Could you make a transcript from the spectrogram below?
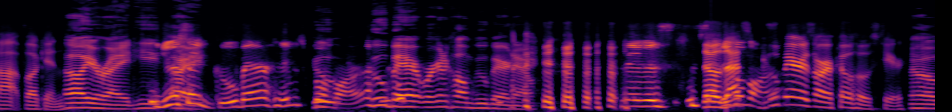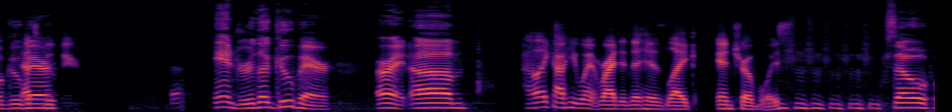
not fucking. Oh, you're right. He. Did you say right. Goobear? His name is Goo- Guevara. We're gonna call him Goo Bear now. His name is no, that's Guevara. Goo is our co-host here. Oh, Goo That's Bear. Andrew the Goo Bear. All right. Um. I like how he went right into his like intro voice. so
